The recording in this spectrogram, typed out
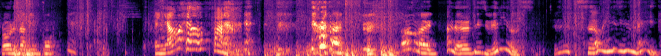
Bro, does that mean point? Can y'all help oh my god, these videos. It's so easy to make.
